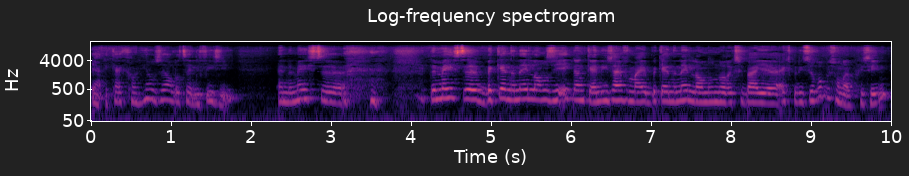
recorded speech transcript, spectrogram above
ja, ik kijk gewoon heel zelden televisie. En de meeste, de meeste bekende Nederlanders die ik dan ken, die zijn voor mij bekende Nederlanders omdat ik ze bij uh, Expeditie Robinson heb gezien.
